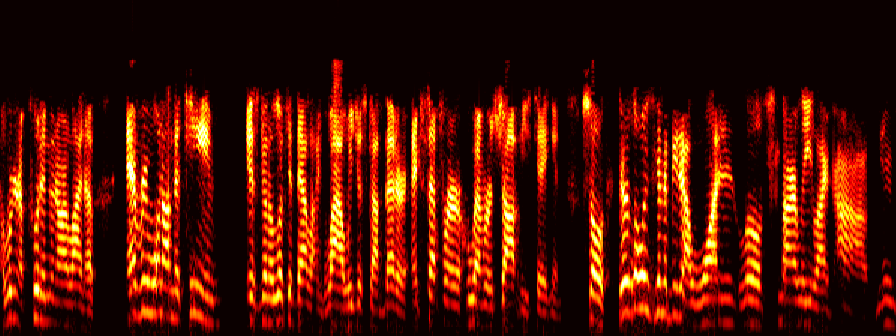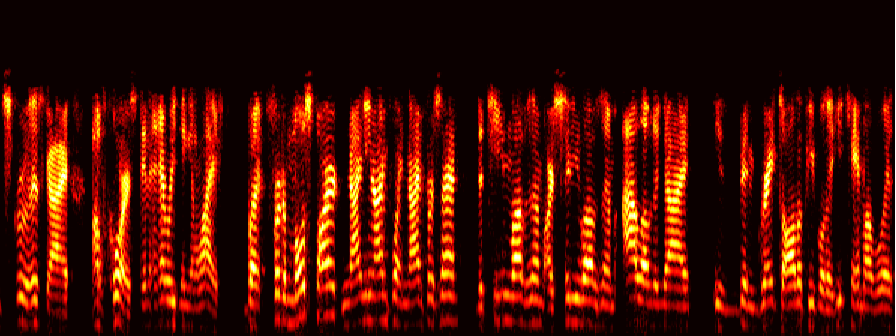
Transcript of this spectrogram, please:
and we're gonna put him in our lineup. Everyone on the team is going to look at that like, wow, we just got better, except for whoever's job he's taken. So there's always going to be that one little snarly like, ah, oh, screw this guy, of course, in everything in life. But for the most part, 99.9%, the team loves him, our city loves him, I love the guy. He's been great to all the people that he came up with.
